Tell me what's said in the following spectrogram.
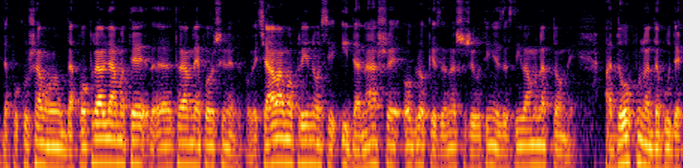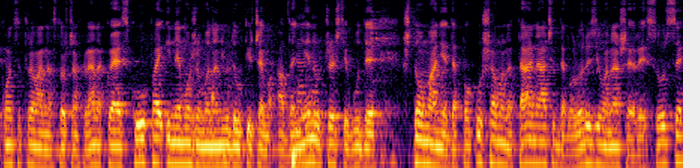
da pokušamo da popravljamo te e, travne površine, da povećavamo prinosi i da naše obroke za naše životinje zasnivamo na tome. A dopuna da bude koncentrovana stočna hrana koja je skupa i ne možemo na nju da utičemo, ali da. njeno učešće bude što manje, da pokušamo na taj način da valorizujemo naše resurse,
